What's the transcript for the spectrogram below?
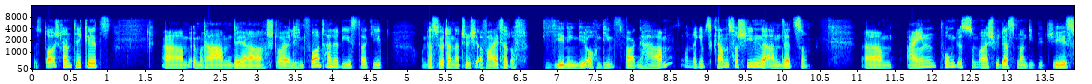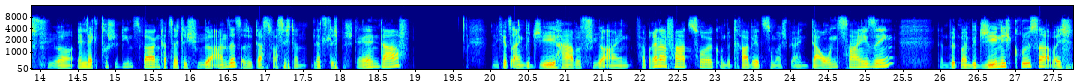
des Deutschlandtickets ähm, im Rahmen der steuerlichen Vorteile, die es da gibt. Und das wird dann natürlich erweitert auf diejenigen, die auch einen Dienstwagen haben. Und da gibt es ganz verschiedene Ansätze. Ähm, ein Punkt ist zum Beispiel, dass man die Budgets für elektrische Dienstwagen tatsächlich höher ansetzt, also das, was ich dann letztlich bestellen darf. Wenn ich jetzt ein Budget habe für ein Verbrennerfahrzeug und betreibe jetzt zum Beispiel ein Downsizing, dann wird mein Budget nicht größer, aber ich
